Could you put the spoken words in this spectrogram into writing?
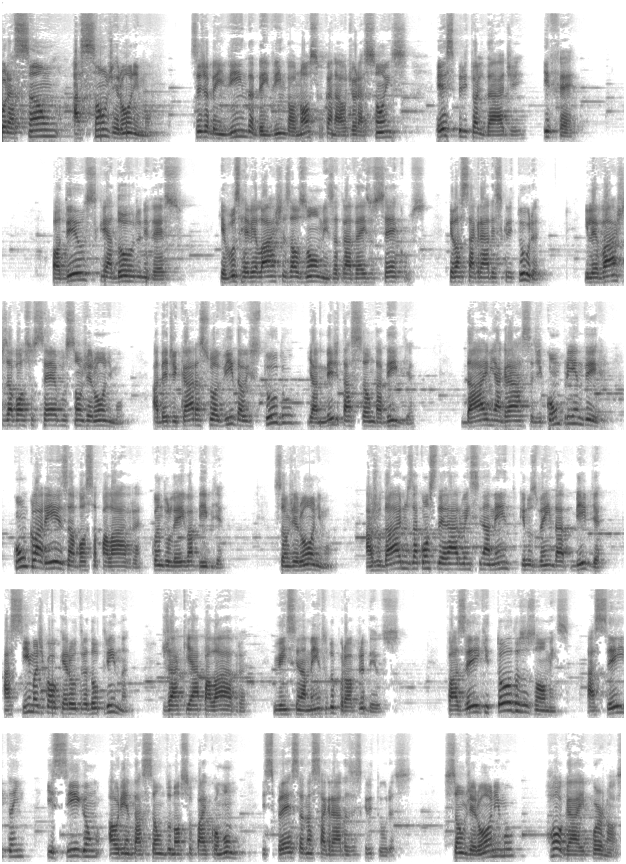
Oração a São Jerônimo. Seja bem-vinda, bem-vindo ao nosso canal de orações, espiritualidade e fé. Ó Deus, Criador do universo, que vos revelastes aos homens através dos séculos, pela Sagrada Escritura, e levastes a vosso servo São Jerônimo a dedicar a sua vida ao estudo e à meditação da Bíblia. Dai-me a graça de compreender com clareza a vossa palavra quando leio a Bíblia. São Jerônimo, ajudai-nos a considerar o ensinamento que nos vem da Bíblia acima de qualquer outra doutrina, já que é a palavra e o ensinamento do próprio Deus. Fazei que todos os homens aceitem e sigam a orientação do nosso Pai comum, expressa nas Sagradas Escrituras. São Jerônimo, rogai por nós.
